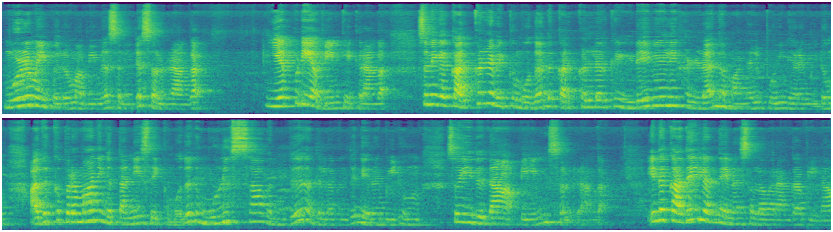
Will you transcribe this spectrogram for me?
முழுமை பெறும் அப்படின்னு சொல்லிட்டு சொல்கிறாங்க எப்படி அப்படின்னு கேட்குறாங்க ஸோ நீங்கள் கற்களை வைக்கும்போது அந்த கற்களில் இருக்க இடைவேளிகளில் அந்த மணல் போய் நிரம்பிடும். அதுக்கப்புறமா நீங்கள் தண்ணி சேர்க்கும் போது அது முழுசாக வந்து அதில் வந்து நிரம்பிடும். ஸோ இதுதான் அப்படின்னு சொல்கிறாங்க இந்த கதையிலேருந்து என்ன சொல்ல வராங்க அப்படின்னா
